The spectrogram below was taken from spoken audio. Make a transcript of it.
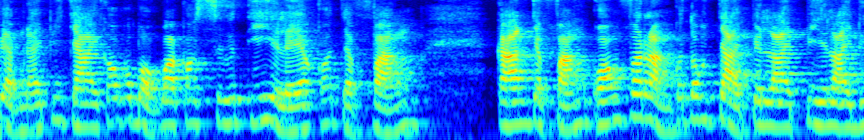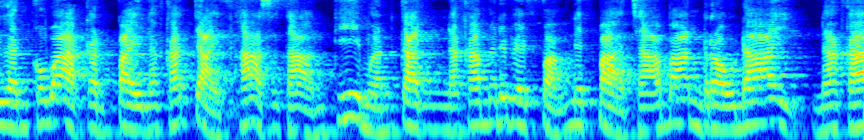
แบบไหนพี่ชายเขาก็บอกว่าเขาซื้อที่แล้วเขาจะฝัง การจะฝังของฝรั่งก็ต้องจ่ายเป็นรายปีรายเดือนก็ว่ากันไปนะคะ จ่ายค่าสถานที่เหมือนกันนะคะ ไม่ได้ไปฝังในป่าช้าบ้านเราได้นะคะ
